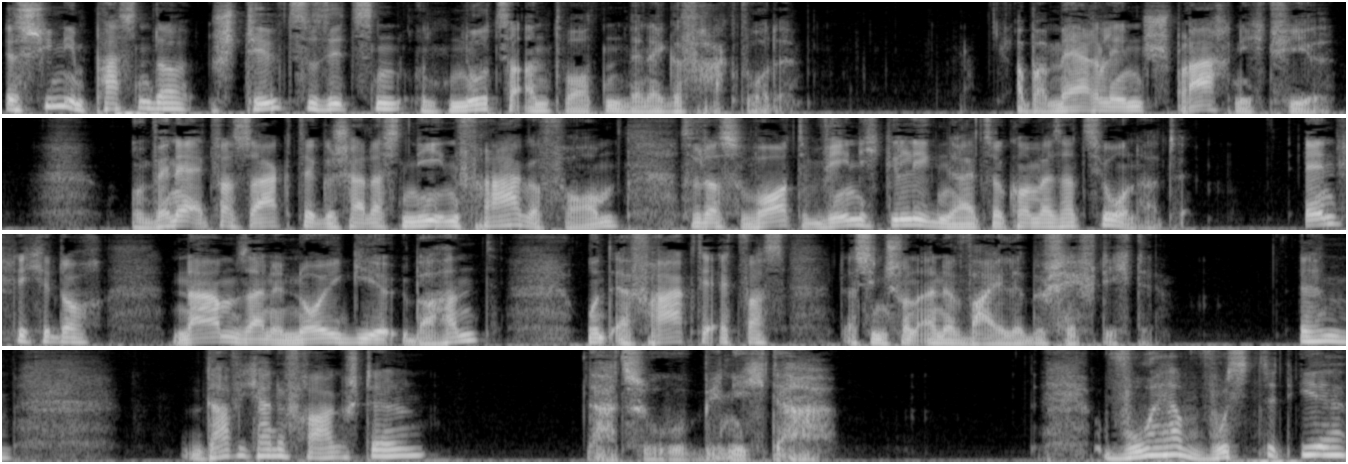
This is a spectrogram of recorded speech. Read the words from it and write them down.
Es schien ihm passender, still zu sitzen und nur zu antworten, wenn er gefragt wurde. Aber Merlin sprach nicht viel. Und wenn er etwas sagte, geschah das nie in Frageform, so dass Ward wenig Gelegenheit zur Konversation hatte. Endlich jedoch nahm seine Neugier überhand, und er fragte etwas, das ihn schon eine Weile beschäftigte. Ähm, darf ich eine Frage stellen? Dazu bin ich da. Woher wusstet ihr,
